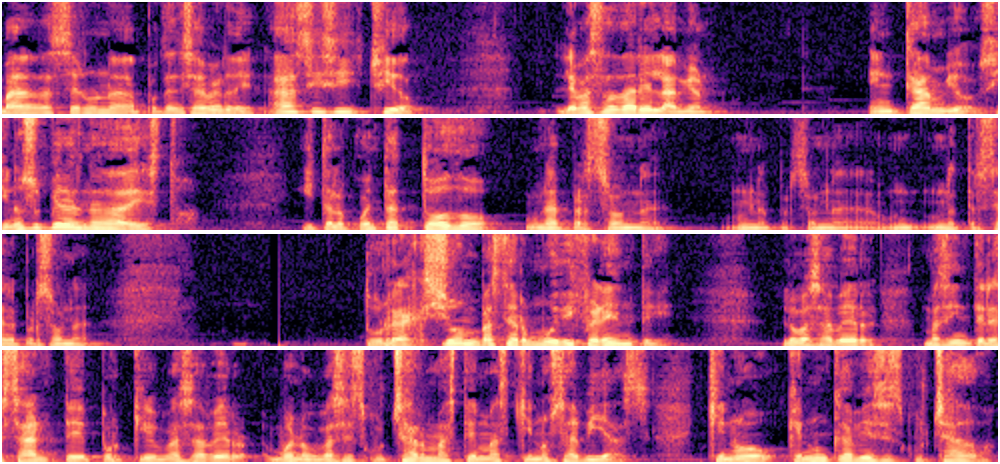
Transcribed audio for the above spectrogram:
va a ser una potencia verde. Ah, sí, sí, chido. Le vas a dar el avión. En cambio, si no supieras nada de esto y te lo cuenta todo una persona, una persona, una tercera persona, tu reacción va a ser muy diferente. Lo vas a ver más interesante porque vas a ver, bueno, vas a escuchar más temas que no sabías, que no, que nunca habías escuchado.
